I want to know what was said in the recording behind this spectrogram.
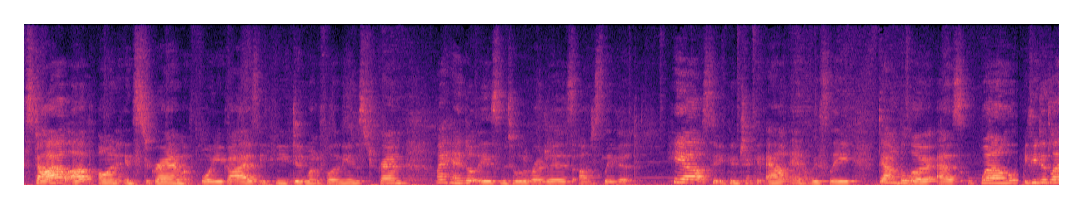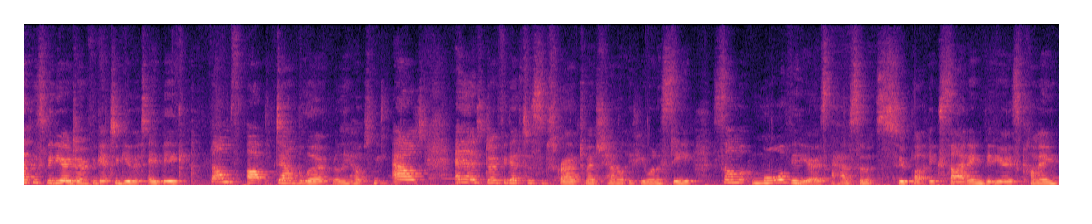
style up on Instagram for you guys. If you did want to follow me on Instagram, my handle is Matilda Rodgers. I'll just leave it here so you can check it out and obviously down below as well. If you did like this video, don't forget to give it a big thumbs up down below. It really helps me out. And don't forget to subscribe to my channel if you want to see some more videos. I have some super exciting videos coming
